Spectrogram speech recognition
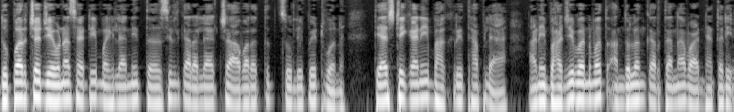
दुपारच्या जेवणासाठी महिलांनी तहसील कार्यालयाच्या आवारातच चुली पेटवून त्याच ठिकाणी भाकरी थापल्या आणि भाजी बनवत आंदोलन करताना वाढण्यात आली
